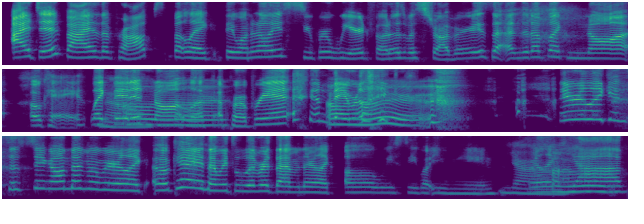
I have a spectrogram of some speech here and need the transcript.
I did buy the props, but like they wanted all these super weird photos with strawberries that ended up like not okay. Like they did not Oh, look appropriate. And Oh, they were like they were like insisting on them and we were like okay and then we delivered them and they're like oh we see what you mean Yeah. we're like Oh. yeah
